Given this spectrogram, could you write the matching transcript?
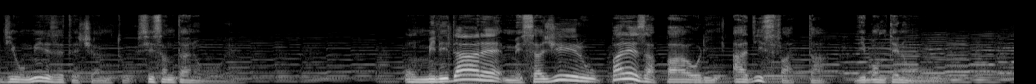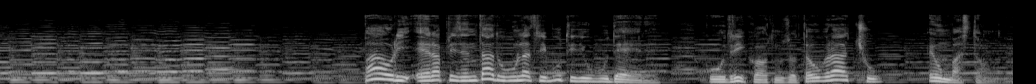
di 1769 un militare messaggero palesa Paoli a disfatta di Montenuovo. Paoli è rappresentato con gli attributi di un potere, con un tricorno sotto il braccio e un bastone.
